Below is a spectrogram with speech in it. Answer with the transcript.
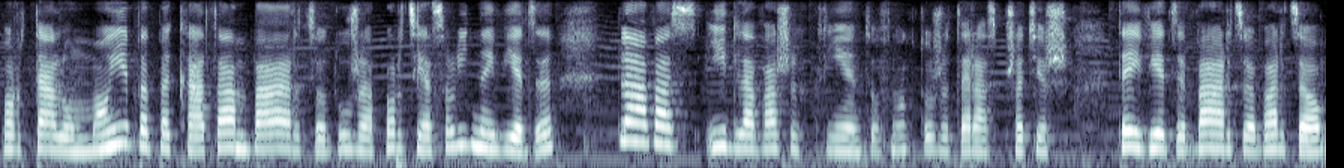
portalu Moje PPK. Tam bardzo duża porcja solidnej wiedzy dla Was i dla Waszych klientów, no, którzy teraz przecież tej wiedzy bardzo, bardzo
